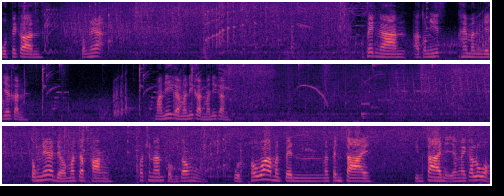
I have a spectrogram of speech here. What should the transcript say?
อุดไปก่อน ตรงเนี้ย ประเภทงานเอาตรงนี้ให้มันเยอะๆก่อนมานี่ก่อนมานี่ก่อนมานี่ก่อนตรงเนี้ยเดี๋ยวมันจะพัง เพราะฉะนั้นผมต้องอุดเพราะว่ามันเป็นมันเป็นทรายหินทรายเนี่ยยังไงก็ร่วง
